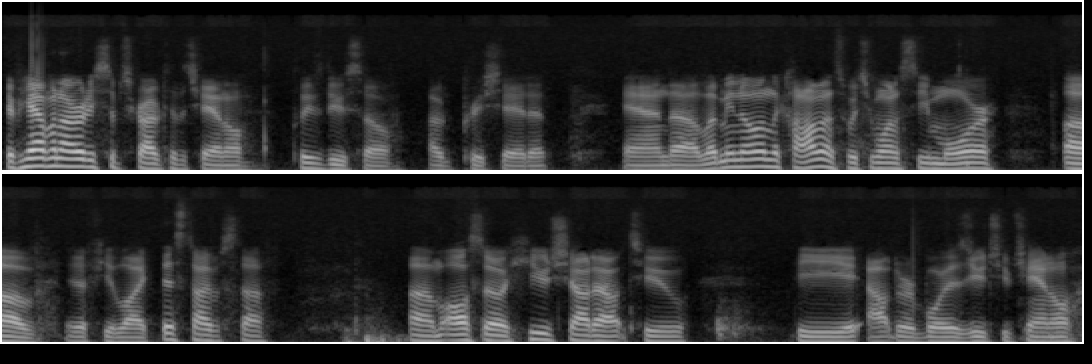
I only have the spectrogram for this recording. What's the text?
if you haven't already subscribed to the channel, please do so. I would appreciate it. And uh, let me know in the comments what you want to see more of if you like this type of stuff. Um, also, a huge shout out to the Outdoor Boys YouTube channel.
